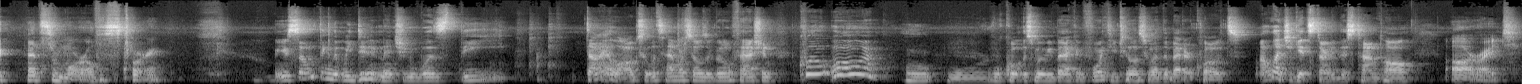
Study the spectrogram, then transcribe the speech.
That's the moral of the story. Something that we didn't mention was the dialogue. So let's have ourselves a good old fashioned quote war. Quote war. We'll quote this movie back and forth. You tell us who had the better quotes. I'll let you get started this time, Paul. All right.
